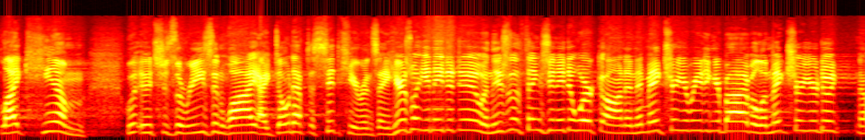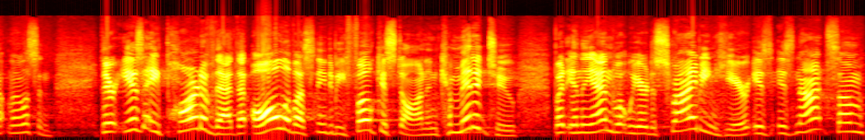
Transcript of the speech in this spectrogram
like Him, which is the reason why I don't have to sit here and say, here's what you need to do, and these are the things you need to work on, and make sure you're reading your Bible, and make sure you're doing. No, no, listen. There is a part of that that all of us need to be focused on and committed to. But in the end, what we are describing here is, is not some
